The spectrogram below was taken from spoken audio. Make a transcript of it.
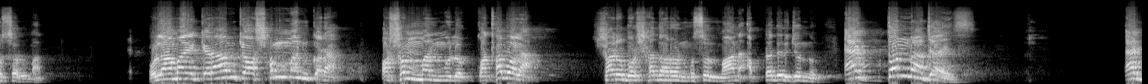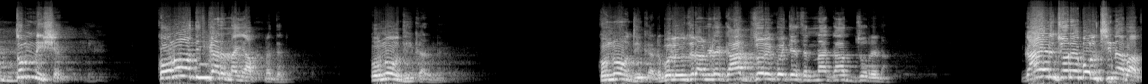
মুসলমান। ওলামায়ে কেরামকে অসম্মান করা, অসম্মানমূলক কথা বলা সর্বসাধারণ মুসলমান আপনাদের জন্য একদম না জায়েজ একদম নিষেধ। কোনো অধিকার নাই আপনাদের, কোনো অধিকার নেই। কোনো অধিকার বলে, হুজুর, আপনি গাছ জোরে কইতেছেন না, গাছ জোরে না। গায়ের জোরে বলছি না বাপ,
